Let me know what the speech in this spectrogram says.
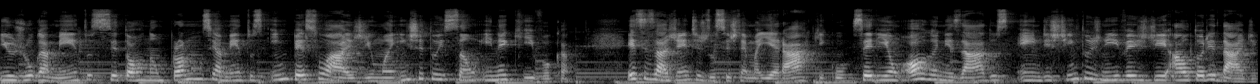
e os julgamentos se tornam pronunciamentos impessoais de uma instituição inequívoca. Esses agentes do sistema hierárquico seriam organizados em distintos níveis de autoridade,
